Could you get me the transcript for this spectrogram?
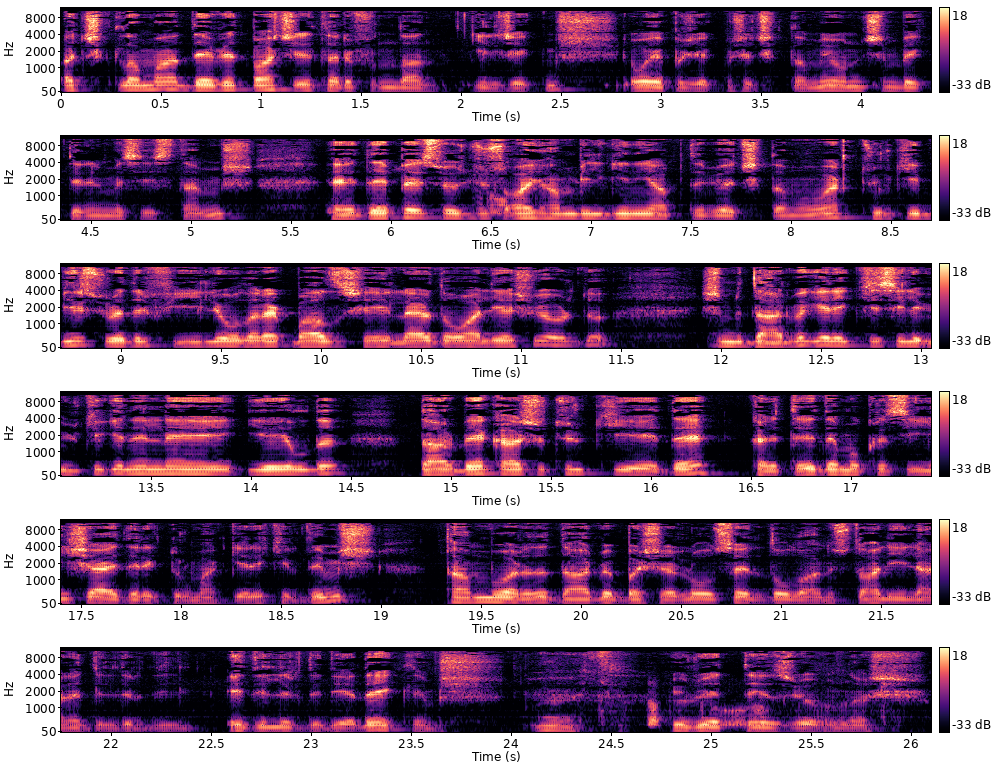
açıklama Devlet Bahçeli tarafından gelecekmiş. O yapacakmış açıklamayı. Onun için beklenilmesi istenmiş. HDP sözcüsü Ayhan Bilgin'in yaptığı bir açıklama var. Türkiye bir süredir fiili olarak bazı şehirlerde o hali yaşıyordu. Şimdi darbe gerekçesiyle ülke geneline yayıldı. Darbeye karşı Türkiye'de kaliteli demokrasi inşa ederek durmak gerekir demiş. Tam bu arada darbe başarılı olsaydı da olağanüstü hal ilan edilirdi, edilirdi diye de eklemiş. Evet. Hürriyette yazıyor bunlar.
